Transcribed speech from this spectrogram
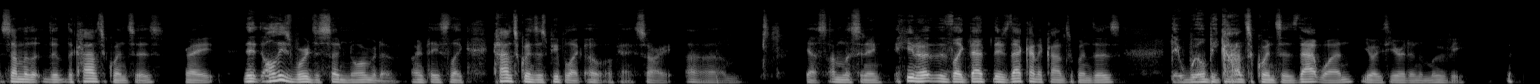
some of the, the, the consequences, right? All these words are so normative, aren't they? It's like consequences. People like, oh, okay, sorry. Um, yes, I'm listening. You know, there's like that. There's that kind of consequences. There will be consequences. That one you always hear it in a movie.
